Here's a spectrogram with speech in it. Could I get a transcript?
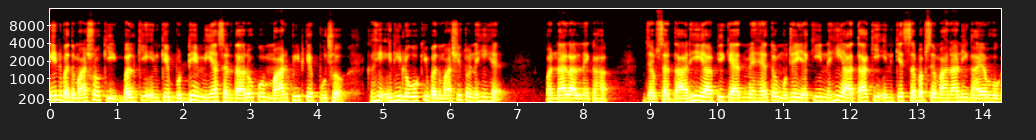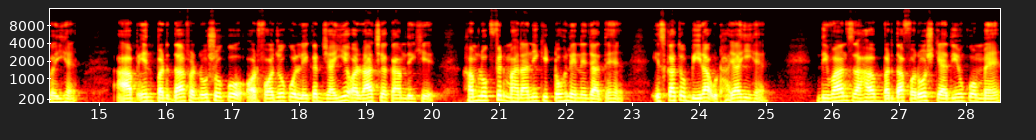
इन बदमाशों की, बल्कि इनके बुढ़े मियाँ सरदारों को मार पीट के पूछो, कहीं इन्हीं लोगों की बदमाशी तो नहीं है? पन्नालाल ने कहा, जब सरदार ही आपकी कैद में है तो मुझे यकीन नहीं आता कि इनके सबब से महारानी गायब हो गई है। आप इन पर्दा फरोशों को और फौजों को लेकर जाइए और राज का काम देखिए। हम लोग फिर महारानी की टोह लेने जाते हैं। इसका तो बीरा उठाया ही है। दीवान साहब बर्दा फरोश कैदियों को मैं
